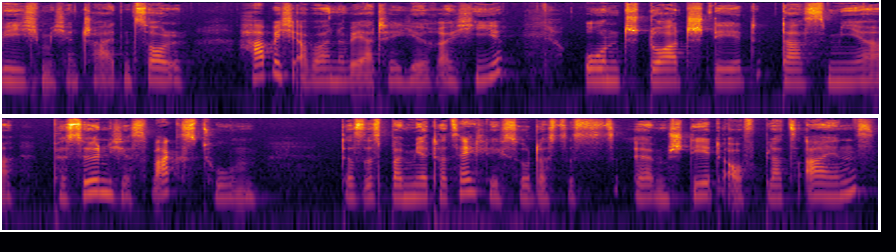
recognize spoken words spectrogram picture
wie ich mich entscheiden soll. Habe ich aber eine Wertehierarchie und dort steht, dass mir persönliches Wachstum, das ist bei mir tatsächlich so, dass das ähm, steht auf Platz 1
